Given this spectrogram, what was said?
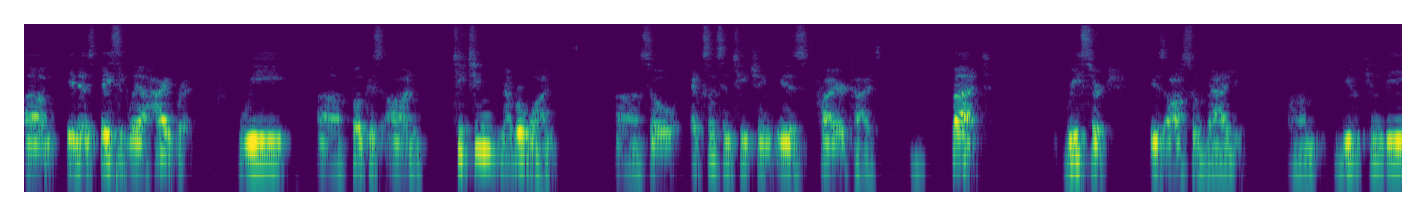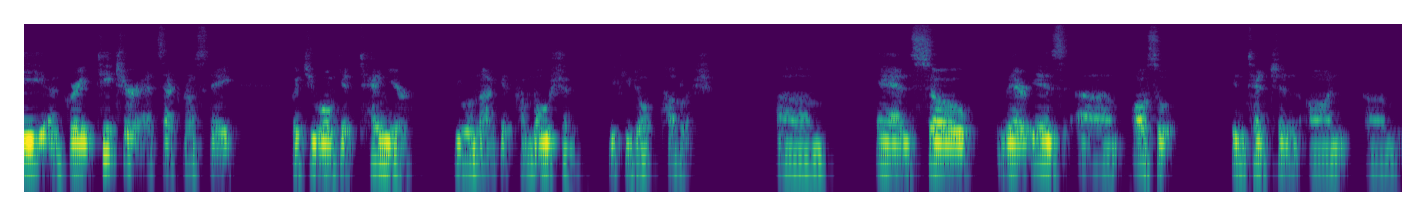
um, it is basically a hybrid. We uh, focus on teaching, number one, uh, so excellence in teaching is prioritized, but research is also valued. Um, you can be a great teacher at Sacramento State, but you won't get tenure. You will not get promotion if you don't publish. Um, and so there is um, also intention on um,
